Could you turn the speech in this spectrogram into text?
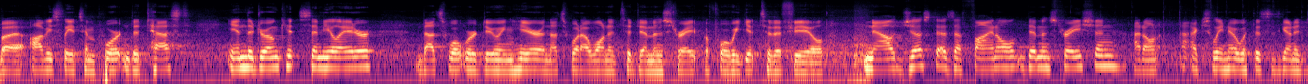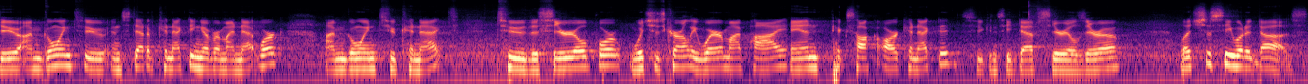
But obviously it's important to test in the DroneKit simulator that's what we're doing here and that's what I wanted to demonstrate before we get to the field. Now just as a final demonstration, I don't actually know what this is gonna do. I'm going to, instead of connecting over my network, I'm going to connect to the serial port, which is currently where my Pi and Pixhawk are connected. So you can see dev serial zero. Let's just see what it does.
